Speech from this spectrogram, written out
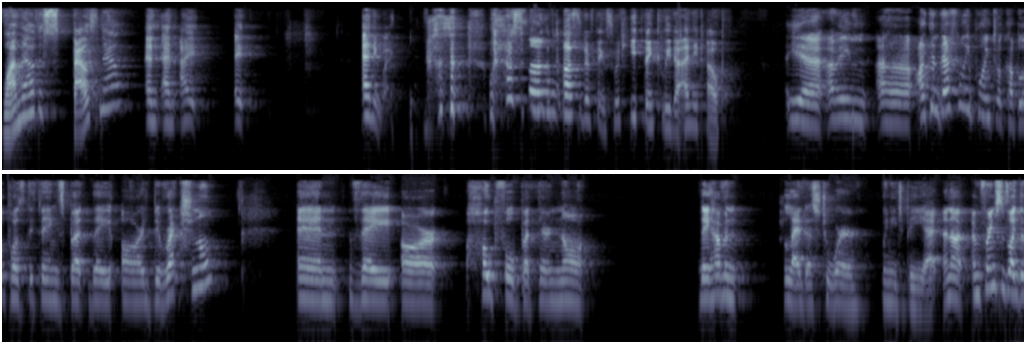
Why am I the spouse now? And and I it anyway. what are some of the positive things? What do you think, Leda? I need help. Yeah, I mean, uh, I can definitely point to a couple of positive things, but they are directional and they are hopeful, but they're not, they haven't led us to where we need to be yet. And I, and for instance, like the,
